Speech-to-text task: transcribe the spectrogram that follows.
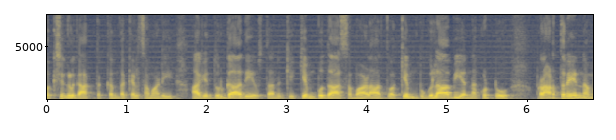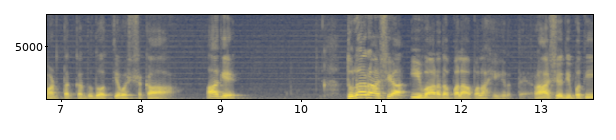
ಪಕ್ಷಿಗಳಿಗೆ ಆಗ್ತಕ್ಕಂಥ ಕೆಲಸ ಮಾಡಿ, ಹಾಗೆ ದುರ್ಗಾ ದೇವಸ್ಥಾನಕ್ಕೆ ಕೆಂಪು ದಾಸಬಾಳ ಅಥವಾ ಕೆಂಪು ಗುಲಾಬಿಯನ್ನು ಕೊಟ್ಟು ಪ್ರಾರ್ಥನೆಯನ್ನು ಮಾಡ್ತಕ್ಕಂಥದ್ದು ಅತ್ಯವಶ್ಯಕ. ಹಾಗೆ, ತುಲಾರಾಶಿಯ ಈ ವಾರದ ಫಲಾಫಲ ಹೇಗಿರುತ್ತೆ? ರಾಶಿ ಅಧಿಪತಿ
